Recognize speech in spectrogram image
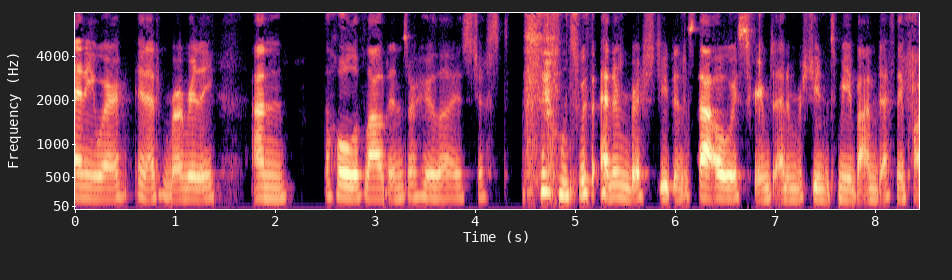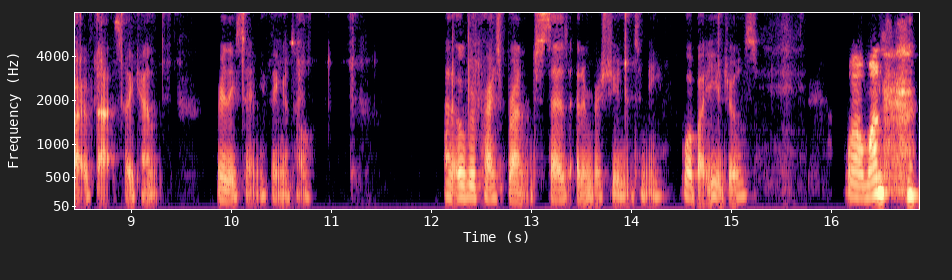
anywhere in Edinburgh, really, and the whole of Loudons or Hula is just filled with Edinburgh students. That always screams Edinburgh student to me, but I'm definitely part of that, so I can't really say anything at all. An overpriced brunch says Edinburgh student to me. What about you, Jules? Well, one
